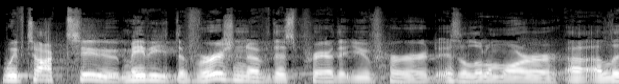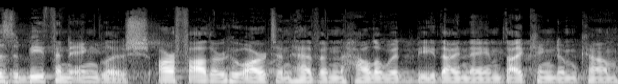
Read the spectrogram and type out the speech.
we've talked too, maybe the version of this prayer that you've heard is a little more uh, Elizabethan English. Our Father who art in heaven, hallowed be thy name, thy kingdom come.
